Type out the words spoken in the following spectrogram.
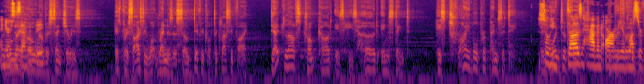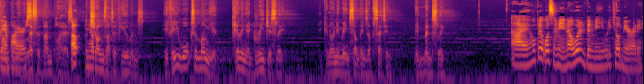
And yours one is they honed empathy? over centuries. It's precisely what renders us so difficult to classify. Dettlaff's trump card is his herd instinct, his tribal propensity. In So he does fact, have an army of prefers lesser the company of vampires. lesser vampires Oh, and yep. shuns that of humans. If he walks among you, killing egregiously, it can only mean something's upset him immensely. I hope it wasn't me. No, it would have been me. He would have killed me already.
